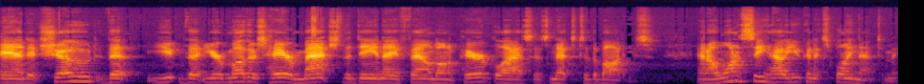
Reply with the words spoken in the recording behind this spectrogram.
and it showed that you, that your mother's hair matched the DNA found on a pair of glasses next to the bodies. And I want to see how you can explain that to me.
